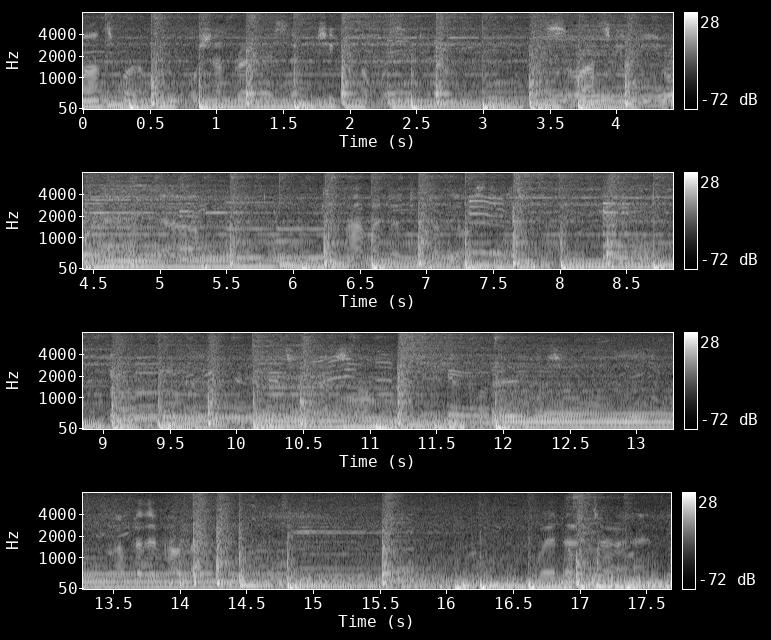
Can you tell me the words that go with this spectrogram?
মাছ বরাবর। weather and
